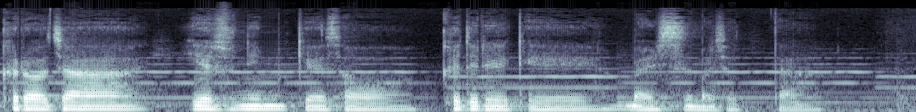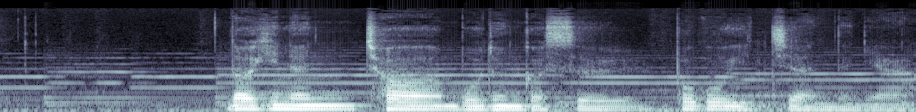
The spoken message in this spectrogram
그러자 예수님께서 그들에게 말씀하셨다. 너희는 저 모든 것을 보고 있지 않느냐?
